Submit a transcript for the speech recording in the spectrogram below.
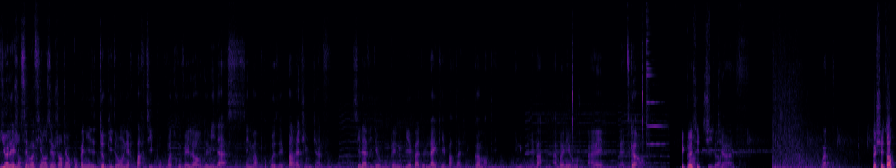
Yo les gens c'est Bofiance et aujourd'hui en compagnie de Dopido on est reparti pour retrouver l'or de Midas. C'est une map proposée par la team Jalf. Si la vidéo vous plaît n'oubliez pas de liker, partager, commenter et n'oubliez pas, abonnez-vous. Allez, let's go C'est quoi cette histoire Jalf. What? Ouais, chez toi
